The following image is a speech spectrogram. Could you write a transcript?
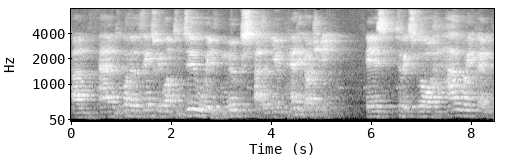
Um, and one of the things we want to do with MOOCs as a new pedagogy is to explore how we can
